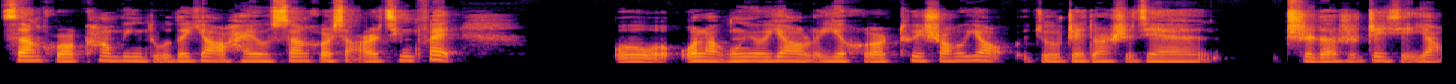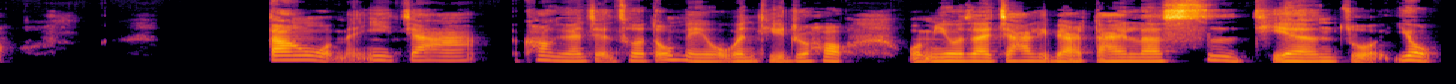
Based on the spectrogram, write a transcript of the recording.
三盒抗病毒的药，还有三盒小儿清肺。我我老公又要了一盒退烧药，就这段时间吃的是这些药。当我们一家抗原检测都没有问题之后，我们又在家里边待了四天左右。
